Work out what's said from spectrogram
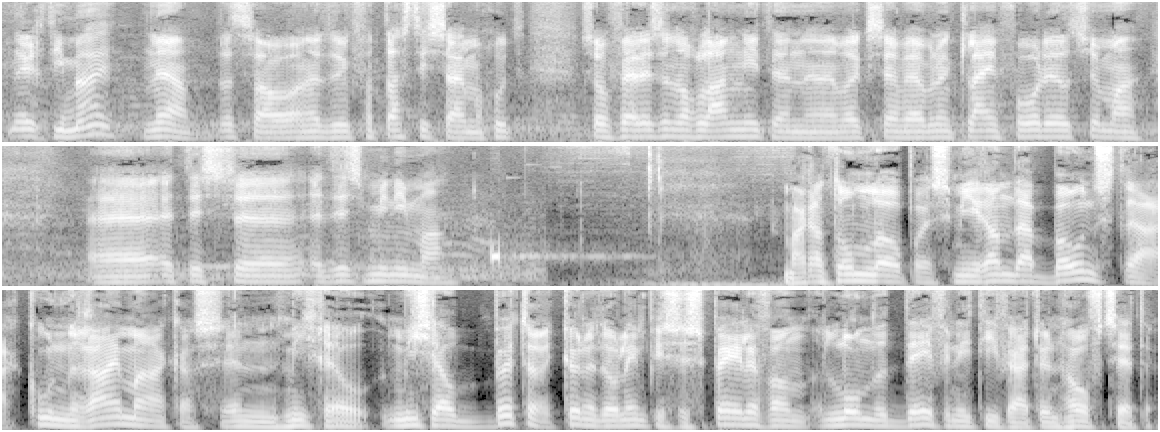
19 mei. Ja, dat zou natuurlijk fantastisch zijn. Maar goed, zover is het nog lang niet. En wat ik zeg, we hebben een klein voordeeltje, maar het, is, het is minimaal. Marathonlopers Miranda Boonstra, Koen Rijmakers en Michael, Michel Butter... kunnen de Olympische Spelen van Londen definitief uit hun hoofd zetten.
